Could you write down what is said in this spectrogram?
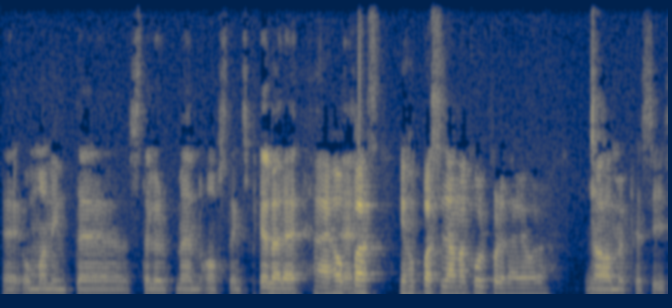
Eh, om man inte ställer upp med en avstängd spelare. Jag hoppas, jag hoppas att han har koll på det där i år. Ja, men precis.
